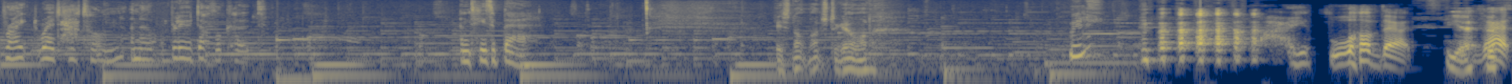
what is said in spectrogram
bright red hat on and a blue duffel coat. And he's a bear. It's not much to go on. Really? I love that. Yeah. That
